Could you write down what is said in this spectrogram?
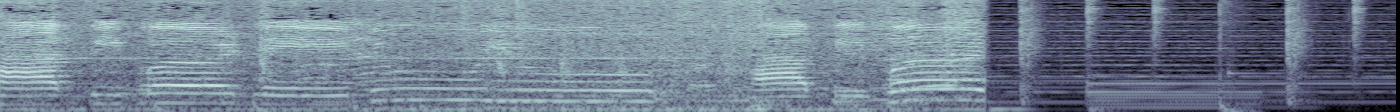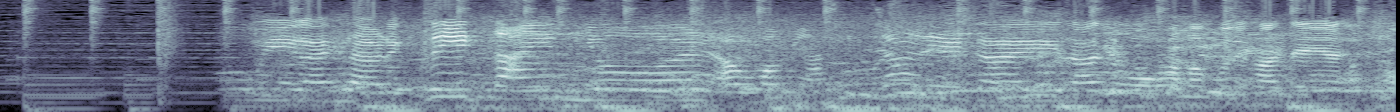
Happy birthday to you. Happy birthday. We guys had a great time here. अब हम यहाँ से जा रहे हैं guys. आज हम आपको दिखाते हैं.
